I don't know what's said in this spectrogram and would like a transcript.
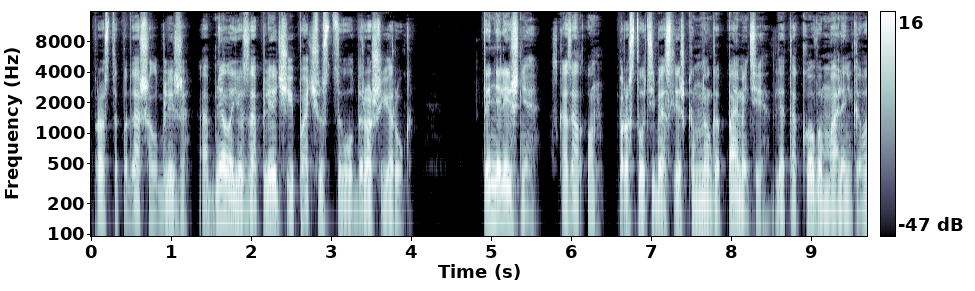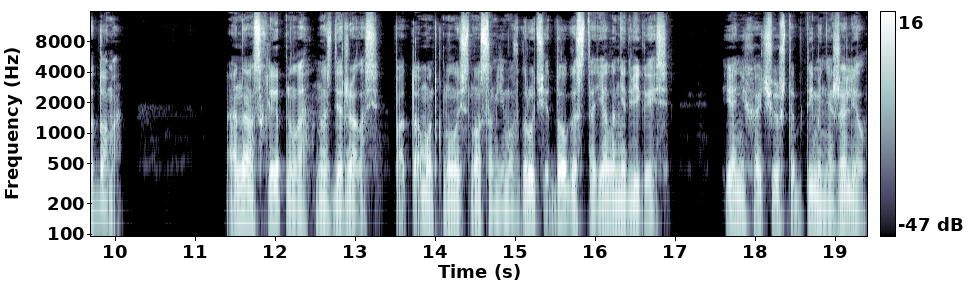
просто подошел ближе, обнял ее за плечи и почувствовал дрожь ее рук. «Ты не лишняя», — сказал он. Просто у тебя слишком много памяти для такого маленького дома». Она всхлипнула, но сдержалась. Потом уткнулась носом ему в грудь и долго стояла, не двигаясь. «Я не хочу, чтобы ты меня жалел»,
